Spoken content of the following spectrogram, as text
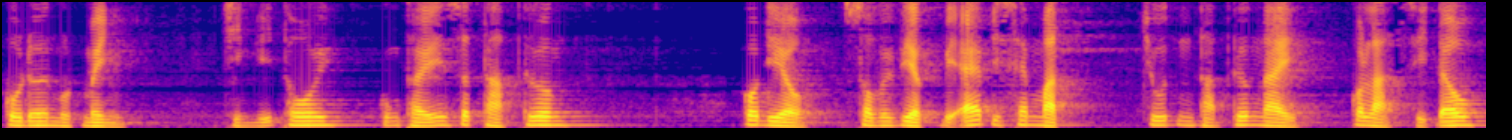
Cô đơn một mình. Chỉ nghĩ thôi, cũng thấy rất thảm thương. Có điều, so với việc bị ép đi xem mặt, Chút thảm thương này có là gì đâu.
